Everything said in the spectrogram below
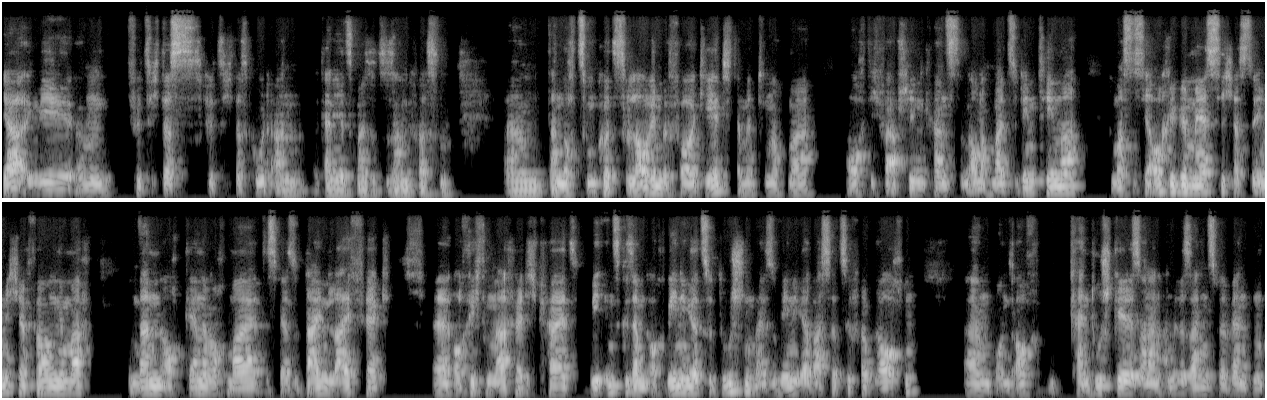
ja, irgendwie ähm, fühlt, sich das, fühlt sich das gut an, kann ich jetzt mal so zusammenfassen. Ähm, dann noch zum, kurz zu Laurin, bevor er geht, damit du nochmal auch dich verabschieden kannst und auch nochmal zu dem Thema. Du machst es ja auch regelmäßig, hast du ähnliche Erfahrungen gemacht. Und dann auch gerne nochmal, das wäre so dein Lifehack, äh, auch Richtung Nachhaltigkeit, wie insgesamt auch weniger zu duschen, also weniger Wasser zu verbrauchen ähm, und auch kein Duschgel, sondern andere Sachen zu verwenden.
